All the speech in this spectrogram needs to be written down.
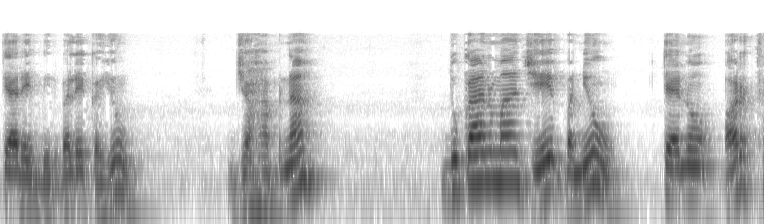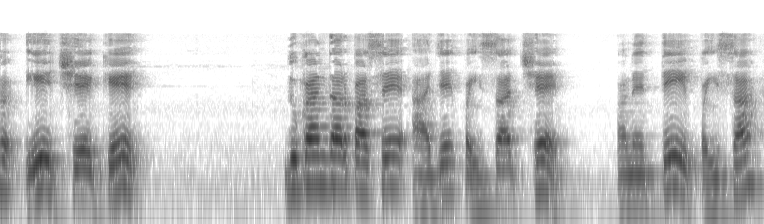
ત્યારે બિરબલે કહ્યું, જહાપના, દુકાનમાં જે બન્યું તેનો અર્થ એ છે કે દુકાનદાર પાસે આજે પૈસા છે અને તે પૈસા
